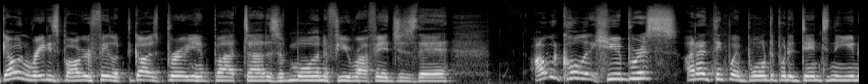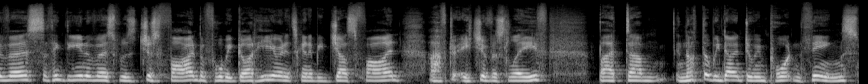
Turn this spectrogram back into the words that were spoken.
go and read his biography. Look, the guy's brilliant, but uh, there's more than a few rough edges there. I would call it hubris. I don't think we're born to put a dent in the universe. I think the universe was just fine before we got here, and it's going to be just fine after each of us leave. But um, not that we don't do important things.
